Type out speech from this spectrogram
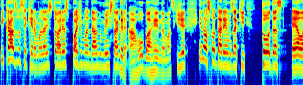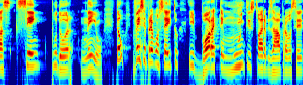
e caso você queira mandar histórias, pode mandar no meu Instagram, arroba e nós contaremos aqui todas elas sem pudor nenhum. Então, vem sem preconceito e bora que tem muita história bizarra para você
